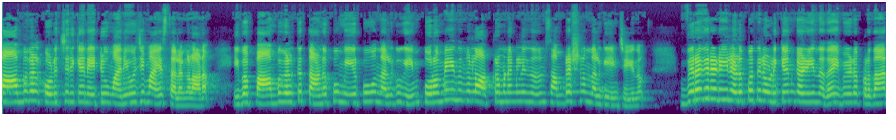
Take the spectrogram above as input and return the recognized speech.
പാമ്പുകൾ കൊളിച്ചിരിക്കാൻ ഏറ്റവും അനുയോജ്യമായ സ്ഥലങ്ങളാണ്. ഇവ പാമ്പുകൾക്ക് തണുപ്പും ഈർപ്പവും നൽകുകയും പുറമേ നിന്നുള്ള ആക്രമണങ്ങളിൽ നിന്നും സംരക്ഷണം നൽകുകയും ചെയ്യുന്നു. വിറകിനടിയിൽ എളുപ്പത്തിൽ ഒളിക്കാൻ കഴിയുന്നത് ഇവയുടെ പ്രധാന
